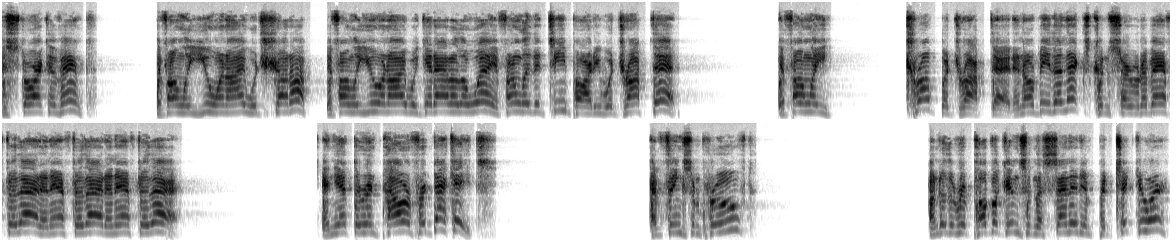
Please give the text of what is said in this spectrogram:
historic event. If only you and I would shut up. If only you and I would get out of the way. If only the Tea Party would drop dead. If only Trump would drop dead. And it'll be the next conservative after that, and after that, and after that. And yet they're in power for decades. Have things improved? Under the Republicans in the Senate in particular,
